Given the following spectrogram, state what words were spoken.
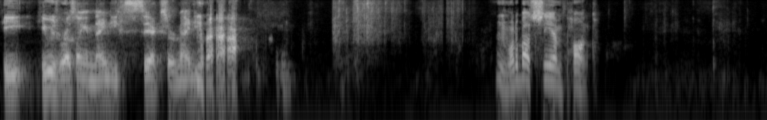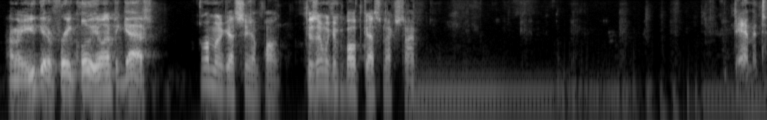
he he was wrestling in 96 or 90. hmm, what about CM Punk? I mean, you get a free clue. You don't have to guess. I'm going to guess CM Punk because then we can both guess next time. Damn it.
